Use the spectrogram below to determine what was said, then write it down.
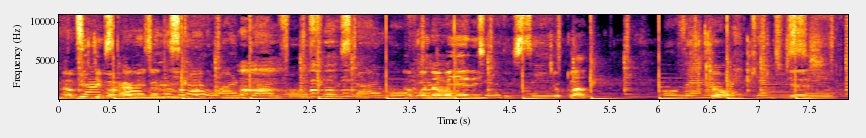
Habis dimakanin nanti. Apa namanya ini? Coklat. Cok. Ces.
